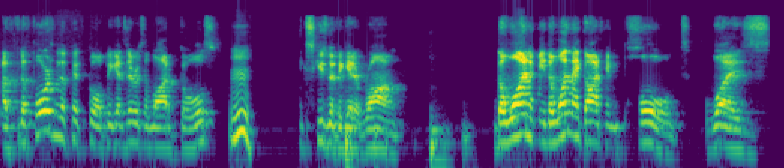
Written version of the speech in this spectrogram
uh, the fourth and the fifth goal because there was a lot of goals. Mm. Excuse me if I get it wrong. The one I mean the one that got him pulled was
